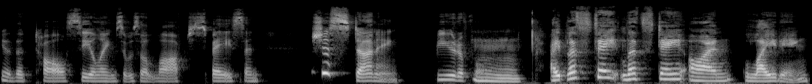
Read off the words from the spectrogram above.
you know the tall ceilings, it was a loft space, and it's just stunning, beautiful. Mm. I, let's stay. Let's stay on lighting.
